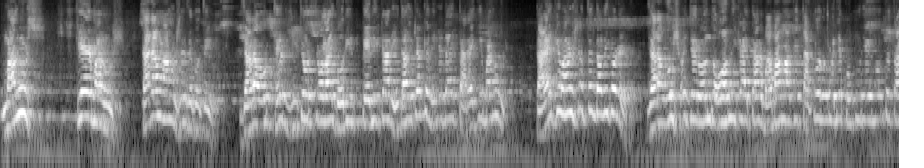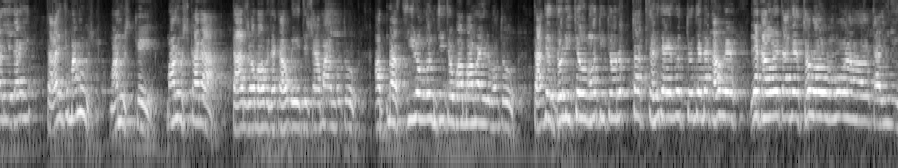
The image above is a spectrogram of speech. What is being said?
মানুষ কে মানুষ কারা মানুষের জগতে? যারা অর্থের ভিতর চলায় গরিব প্রেমিকার হৃদয়টাকে ভেঙে দেয় তারাই কি মানুষ? তারাই কি মানুষত্বের দাবি করে? যারা ঐশ্বর্যের অন্ধ অহমিকায় তার বাবা মাকে চাকর বলে কুকুরের মতো তাড়িয়ে দেয়, তারাই কি মানুষ? মানুষকে মানুষ কারা? তার স্বভাব দেখা হবে এদেশে আমার মতো, আপনার চিরবঞ্চিত বাবা মায়ের মতো। তাদের দলিত, মতিত, রক্তাক্ত হৃদয় রক্ত যে দেখা হবে, লেখা হবে তাদের সরব কাহিনী।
